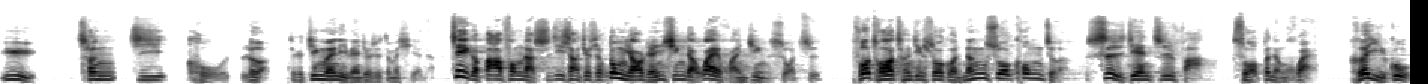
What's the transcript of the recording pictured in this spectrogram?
誉、称、讥、苦、乐，这个经文里边就是这么写的。这个八风呢，实际上就是动摇人心的外环境所致。佛陀曾经说过：“能说空者，世间之法所不能坏。何以故？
